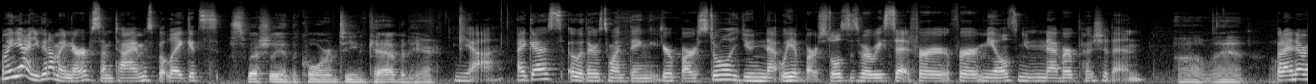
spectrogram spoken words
I mean, yeah, you get on my nerves sometimes, but like it's especially in the quarantine cabin here. Yeah, I guess. Oh, there's one thing. Your bar stool. You ne- we have bar stools. Is where we sit for for meals. And you never push it in. Oh man. But I never.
